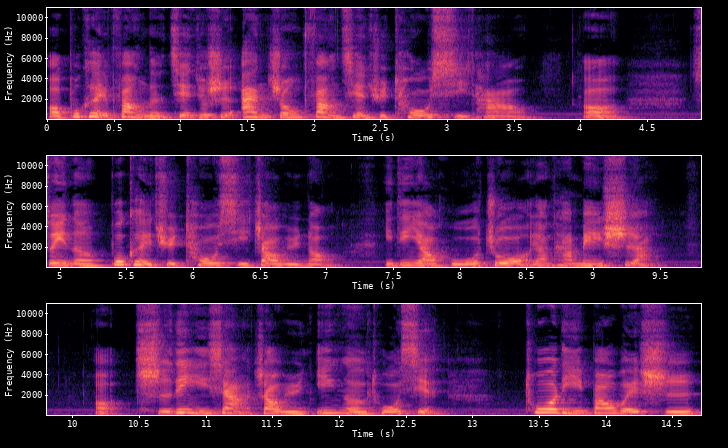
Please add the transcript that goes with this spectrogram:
哦，不可以放冷箭，就是暗中放箭去偷袭他哦。哦，所以呢，不可以去偷袭赵云哦，一定要活捉，让他没事啊！哦，指令一下，赵云因而脱险，脱离包围时。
